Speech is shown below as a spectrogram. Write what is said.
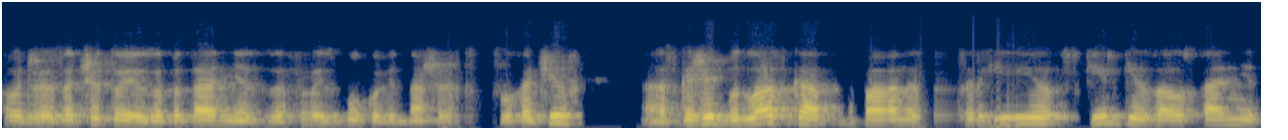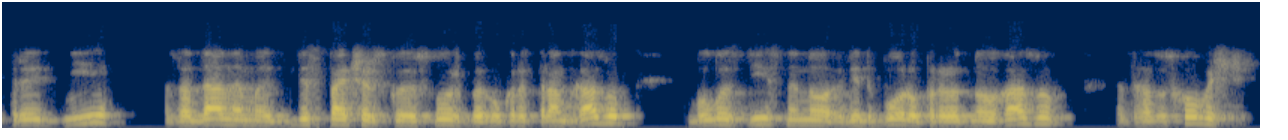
Отже, зачитую запитання з Фейсбуку від наших слухачів. Скажіть, будь ласка, пане Сергію, скільки за останні три дні, за даними диспетчерської служби Укртрансгазу, було здійснено відбору природного газу з газосховищ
